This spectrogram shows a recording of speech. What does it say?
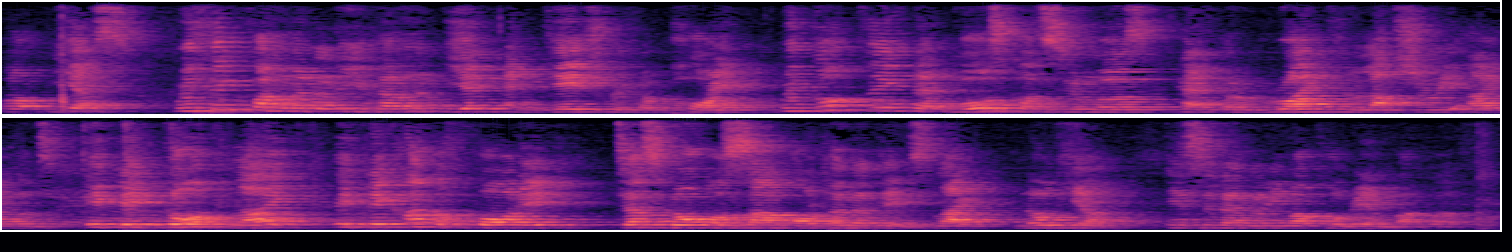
Well, yes. We think fundamentally you haven't yet engaged with the point. We don't think that most consumers have a right to luxury items. If they don't like, if they can't afford it, just go for some alternatives like Nokia. Incidentally, not Korean, but well.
